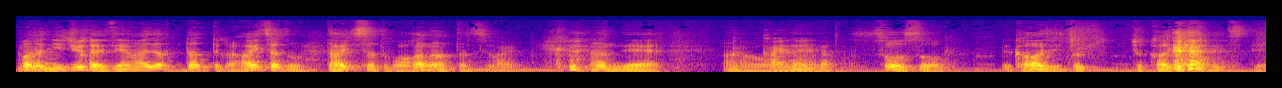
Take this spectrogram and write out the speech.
まだ20代前半だだったから挨拶の大事さとか分かんなかったんですよ、はい。なんで あのねそうそう。で川尻ちょちょ川尻さんっつって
